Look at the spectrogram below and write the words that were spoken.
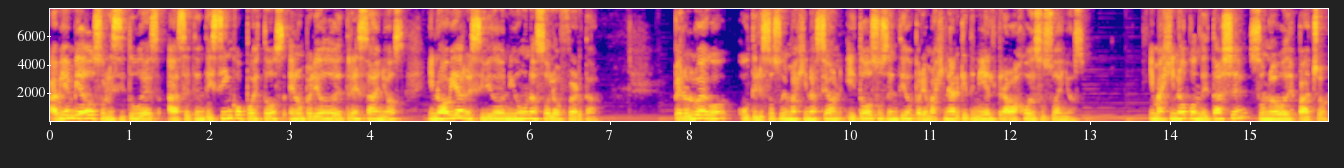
Había enviado solicitudes a 75 puestos en un periodo de tres años y no había recibido ni una sola oferta. Pero luego utilizó su imaginación y todos sus sentidos para imaginar que tenía el trabajo de sus sueños. Imaginó con detalle su nuevo despacho.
